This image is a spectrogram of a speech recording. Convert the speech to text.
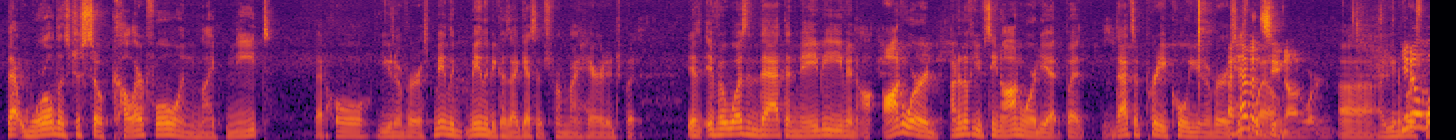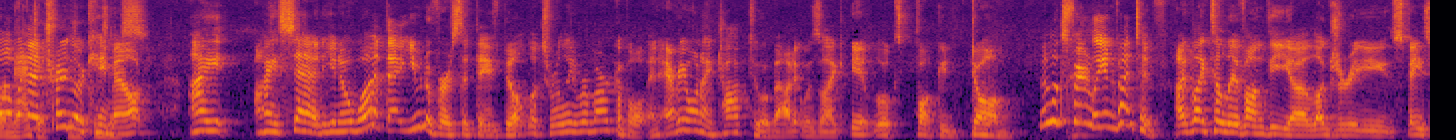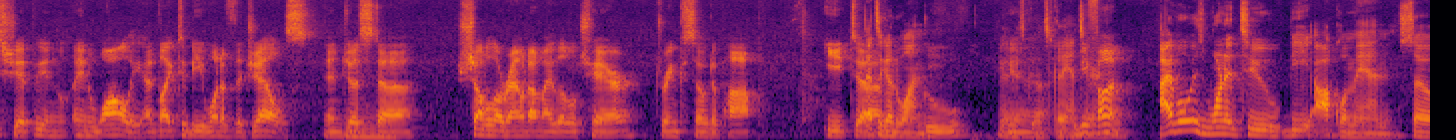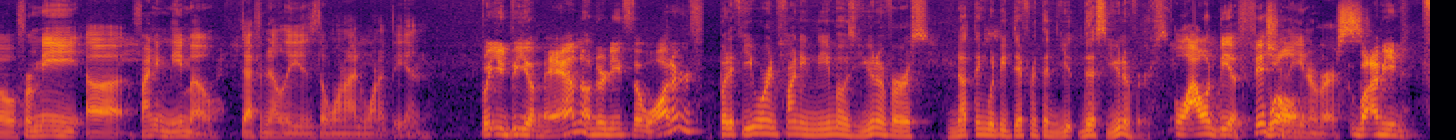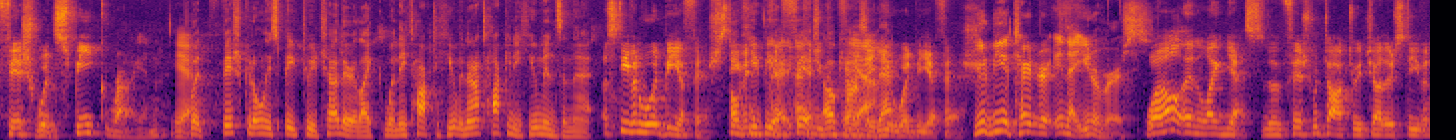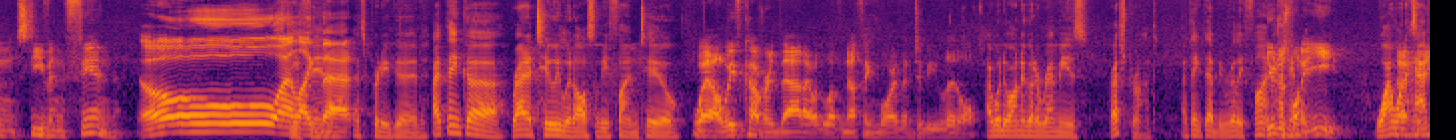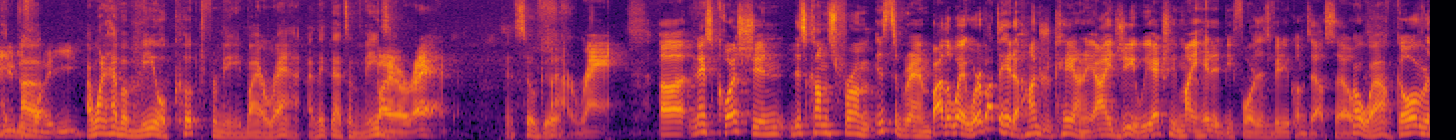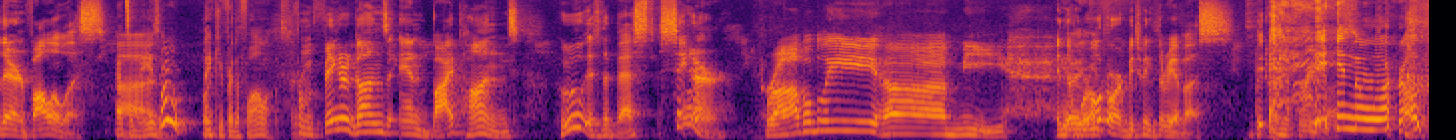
That world is just so colorful and like neat. That whole universe, mainly mainly because I guess it's from my heritage. But if, if it wasn't that, then maybe even Onward. I don't know if you've seen Onward yet, but that's a pretty cool universe. I haven't well. seen Onward. Uh, a universe you know what? When that trailer came out, I I said, you know what? That universe that they've built looks really remarkable. And everyone I talked to about it was like, it looks fucking dumb. It looks fairly inventive. I'd like to live on the uh, luxury spaceship in in WALL-E. I'd like to be one of the gels and just Hmm. uh, shuttle around on my little chair, drink soda pop, eat. That's a um, good one. Goo. is good. That's a good It'd Be fun. I've always wanted to be Aquaman, so for me, uh, Finding Nemo definitely is the one I'd want to be in. But you'd be a man underneath the water. But if you were in Finding Nemo's universe, nothing would be different than u- this universe. Well, I would be a fish in Well, the universe. Well, I mean, fish would speak, Ryan. Yeah. But fish could only speak to each other. Like when they talk to human, they're not talking to humans in that. Steven would be a fish. Steven, he'd be a fish. Can you confirm Okay, that yeah. you would be a fish? you'd be a character in that universe. well, and like yes, the fish would talk to each other. Steven, Steven Finn. Oh, I like Finn. that. That's pretty good. I think uh, Ratatouille would also be fun too. Well, we've covered that. I would love nothing more than to be little. I would want to go to Remy's restaurant. I think that'd be really fun. You just want to eat. Why Well, I want That's to it, have. you just uh, wanna eat. I want to have a meal cooked for me by a rat. I think that's amazing. By a rat. That's so good. By a Rat. Uh, next question. This comes from Instagram. By the way, we're about to hit 100K on the IG. We actually might hit it before this video comes out. So Oh, wow. go over there and follow us. That's Uh, amazing. Thank you for the follows. From Finger Guns and By Puns, who is the best singer Probably uh, me. In the Yeah, you- world or between the three of us? Between the three of us. In the world.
